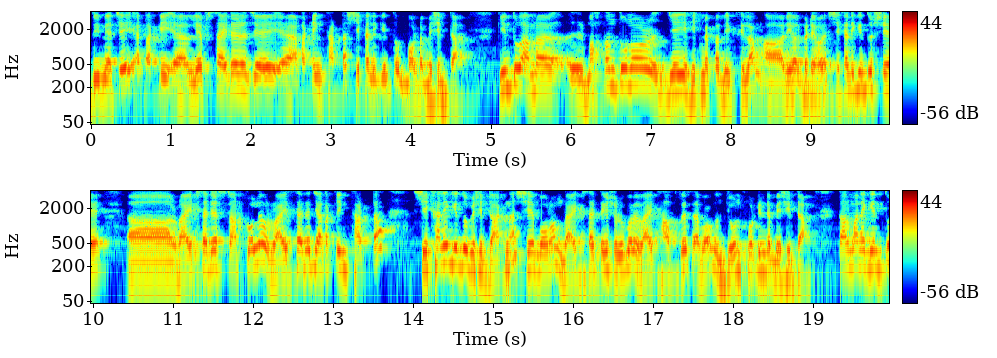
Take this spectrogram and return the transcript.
দুই ম্যাচেই অ্যাটাকিং লেফট সাইডের যে অ্যাটাকিং থার্ডটা সেখানে কিন্তু বলটা বেশি ডাক কিন্তু আমরা মাস্তান্তনোর যে হিটম্যাপটা দেখছিলাম রিয়াল পেটে হয়ে, সেখানে কিন্তু সে রাইট সাইডে স্টার্ট করলেও রাইট সাইডে যে অ্যাটাকিং থার্ডটা সেখানে কিন্তু বেশি ডাক না। সে বরং রাইট সাইড থেকে শুরু করে রাইট হাফ স্পেস এবং জোন ফোরটিনটা বেশি ডাক তার মানে কিন্তু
